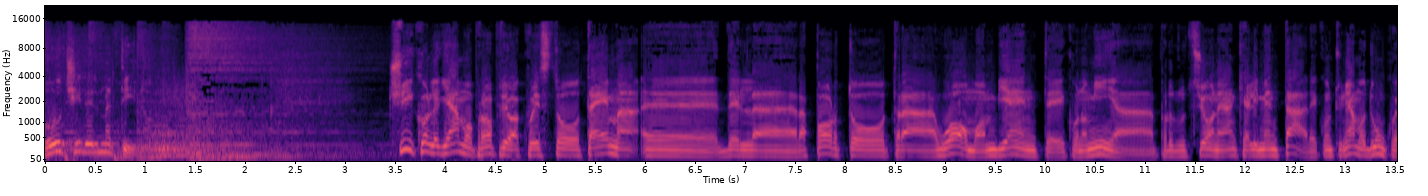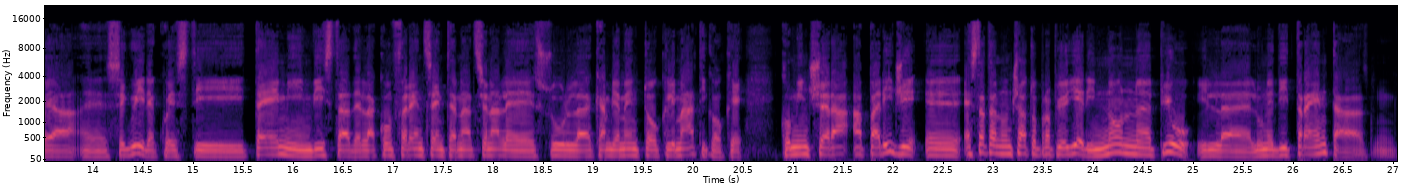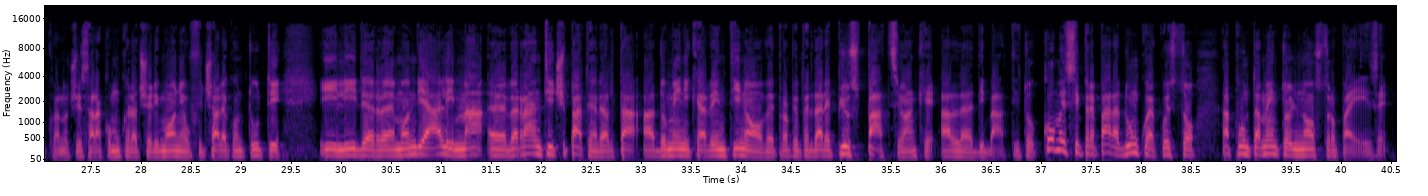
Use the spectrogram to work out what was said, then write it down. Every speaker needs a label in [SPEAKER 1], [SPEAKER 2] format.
[SPEAKER 1] Voci del mattino.
[SPEAKER 2] Ci colleghiamo proprio a questo tema eh, del rapporto tra uomo, ambiente, economia, produzione anche alimentare. Continuiamo dunque a eh, seguire questi temi in vista della conferenza internazionale sul cambiamento climatico che comincerà a Parigi. Eh, è stato annunciato proprio ieri, non più il lunedì 30, quando ci sarà comunque la cerimonia ufficiale con tutti i leader mondiali, ma eh, verrà anticipato in realtà a domenica 29, proprio per dare più spazio anche al dibattito. Come si prepara dunque a questo appuntamento il nostro Paese?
